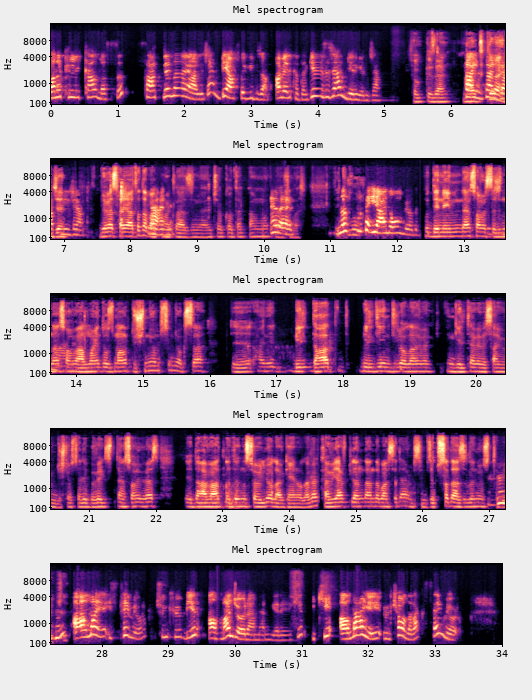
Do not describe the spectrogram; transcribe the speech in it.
Bana klinik kalmasın. Saatlerini ayarlayacağım. Bir hafta gideceğim. Amerika'da gezeceğim, geri geleceğim. Çok güzel. Mantıklı sadece bence. Biraz hayata da bakmak Yani. lazım yani. Çok odaklanmak Evet. lazım. Peki bu, Nasılsa iade olmuyordu. bu deneyiminden sonra, stajından sonra Almanya'da uzmanlık düşünüyor musun? Yoksa e, hani bil- daha bildiğin dil olarak İngiltere vesaire mi düşünüyorsun? Hani Brexit'ten sonra biraz e, daha rahatladığını söylüyorlar genel olarak. Kariyer planından da bahseder misin? Bize TUS'a da hazırlanıyorsun tabii Hı hı. ki. Almanya istemiyorum. Çünkü bir, Almanca öğrenmem gerekir. İki, Almanya'yı ülke olarak sevmiyorum.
